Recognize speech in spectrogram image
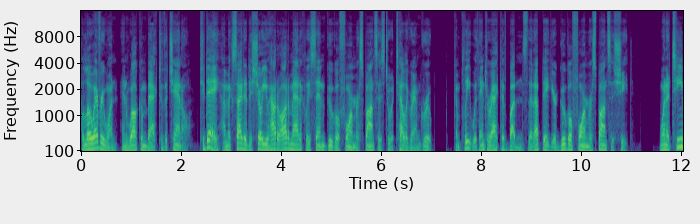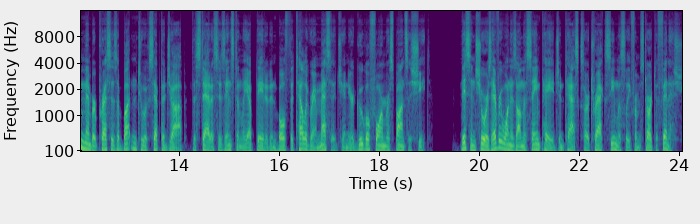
Hello everyone and welcome back to the channel. Today, I'm excited to show you how to automatically send Google Form responses to a Telegram group, complete with interactive buttons that update your Google Form responses sheet. When a team member presses a button to accept a job, the status is instantly updated in both the Telegram message and your Google Form responses sheet. This ensures everyone is on the same page and tasks are tracked seamlessly from start to finish,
